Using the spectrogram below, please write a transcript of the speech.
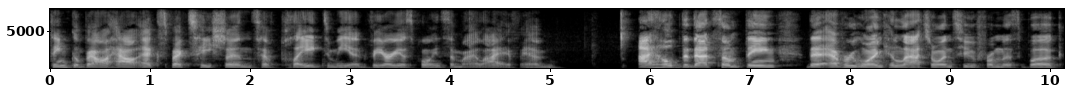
think about how expectations have plagued me at various points in my life. And I hope that that's something that everyone can latch onto from this book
